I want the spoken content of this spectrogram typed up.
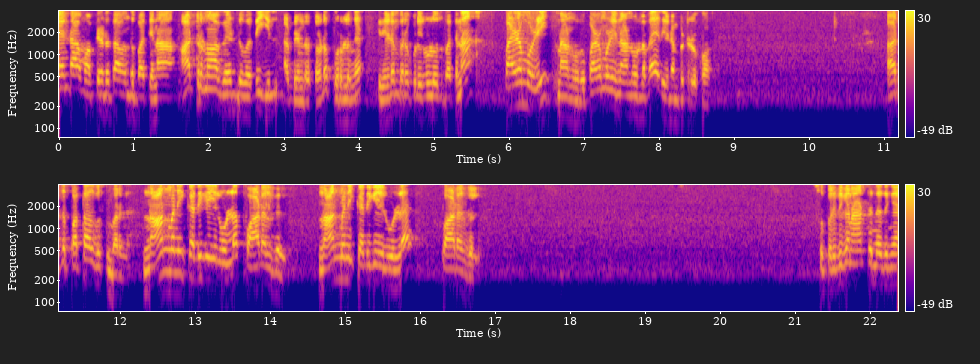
வேண்டாம் அப்படின்றதா வந்து பாத்தீங்கன்னா ஆற்றுனா வேண்டுவது இல் அப்படின்றதோட பொருளுங்க. இது இடம்பெறக்கூடிய நூல் வந்து பாத்தீங்கன்னா பழமொழி நானூறு. பழமொழி நானூறுல தான் இது இடம்பெற்றிருக்கும். அடுத்து பத்தாவது கொஸ்டின் பாருங்க. நான்மணி கடிகையில் உள்ள பாடல்கள். நான்மணி கடிகையில் உள்ள பாடல்கள். சூப்பர் இதுக்கான ஆன்சர் என்னதுங்க?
